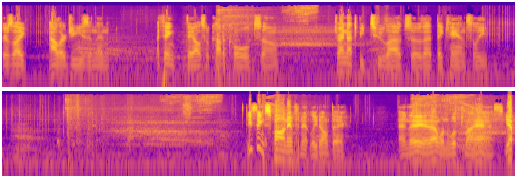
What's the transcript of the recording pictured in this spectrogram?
there's like allergies and then I think they also caught a cold, so try not to be too loud so that they can sleep. These things spawn infinitely, don't they? And they that one whooped my ass. Yep,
